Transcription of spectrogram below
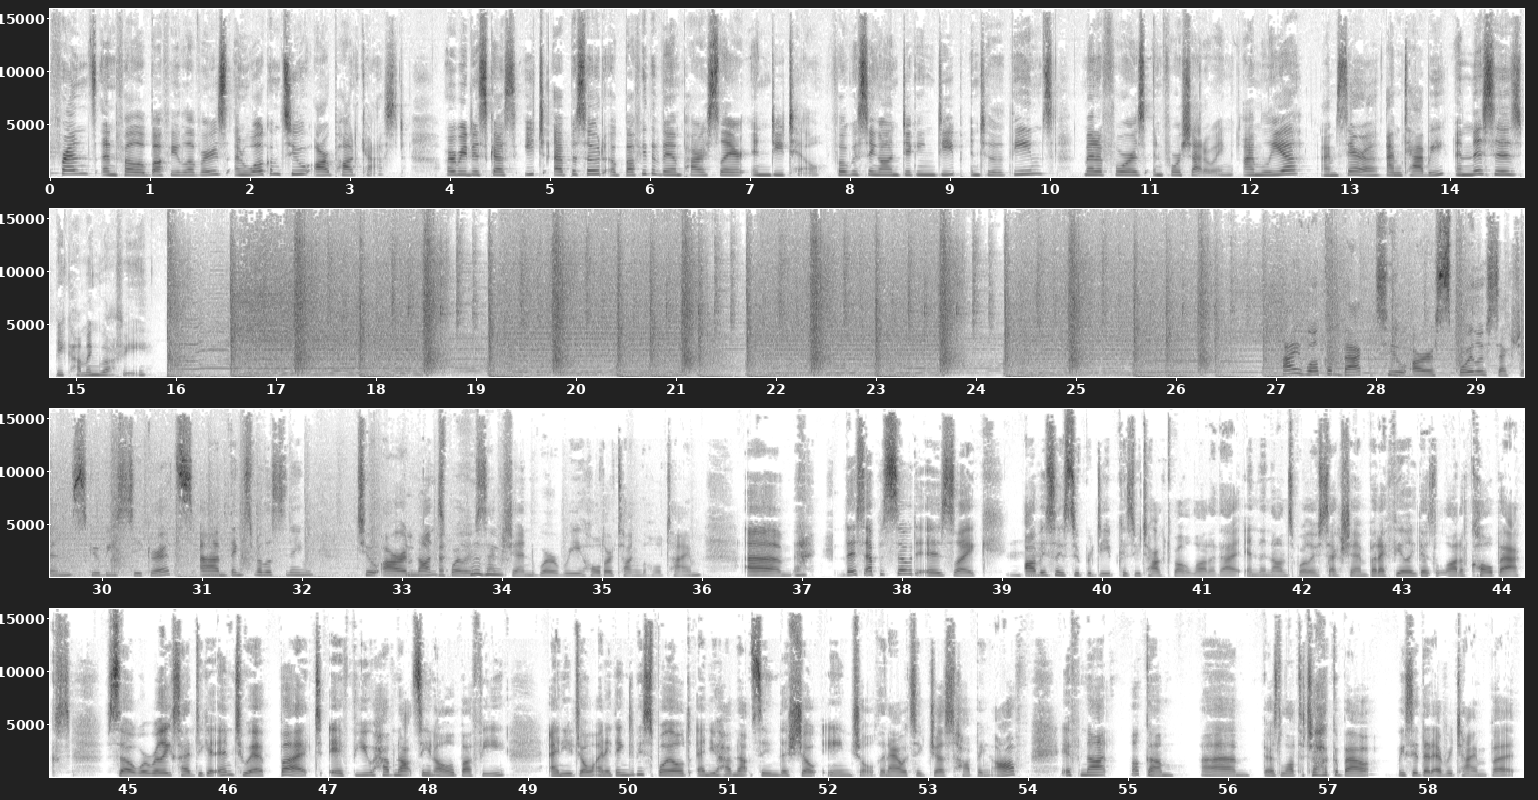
Hey, friends and fellow Buffy lovers, and welcome to our podcast, where we discuss each episode of Buffy the Vampire Slayer in detail, focusing on digging deep into the themes, metaphors, and foreshadowing. I'm Leah. I'm Sarah. I'm Tabby. And this is Becoming Buffy. Welcome back to our spoiler section, Scooby Secrets. Um, thanks for listening to our non spoiler section where we hold our tongue the whole time. Um, this episode is like mm-hmm. obviously super deep because we talked about a lot of that in the non spoiler section, but I feel like there's a lot of callbacks. So we're really excited to get into it. But if you have not seen all of Buffy and you don't want anything to be spoiled and you have not seen the show Angel, then I would suggest hopping off. If not, welcome. Um, there's a lot to talk about. We say that every time, but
